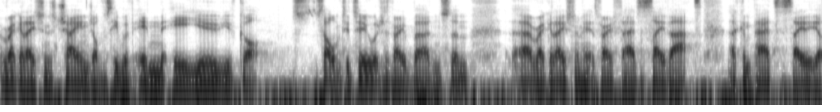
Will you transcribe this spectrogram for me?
regulations change. Obviously, within the EU, you've got Solvency II, which is a very burdensome uh, regulation. I think it's very fair to say that uh, compared to say the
